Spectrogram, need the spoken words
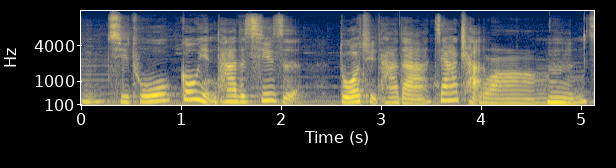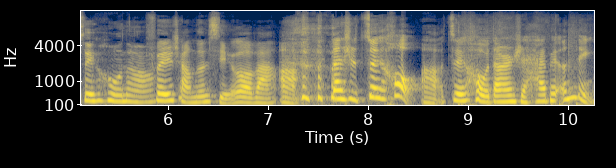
嗯，企图勾引他的妻子，夺取他的家产。哇，嗯，最后呢，非常的邪恶吧？啊，但是最后啊，最后当然是 happy ending。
